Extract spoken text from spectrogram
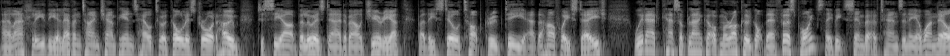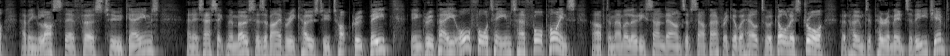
Al Ahly, the 11-time champions, held to a goalless draw at home to CR Belouizdad of Algeria, but they still top Group D at the halfway stage. Wydad Casablanca of Morocco got their first points. They beat Simba of Tanzania 1-0, having lost their first two games and it's ASEC Mimosas of Ivory Coast who top Group B. In Group A, all four teams have four points after Mamelodi Sundowns of South Africa were held to a goalless draw at home to Pyramids of Egypt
